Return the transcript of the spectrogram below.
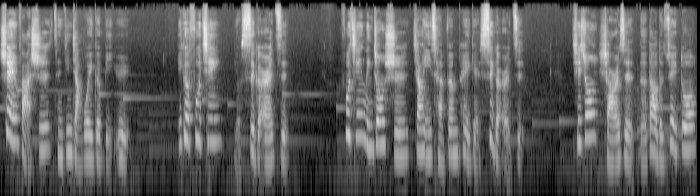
圣严法师曾经讲过一个比喻：一个父亲有四个儿子，父亲临终时将遗产分配给四个儿子，其中小儿子得到的最多，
